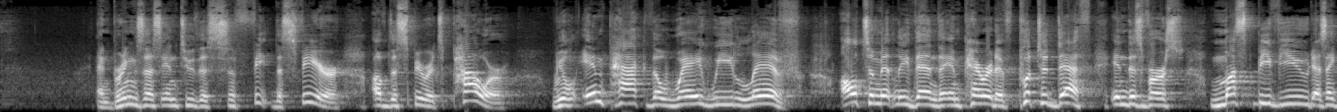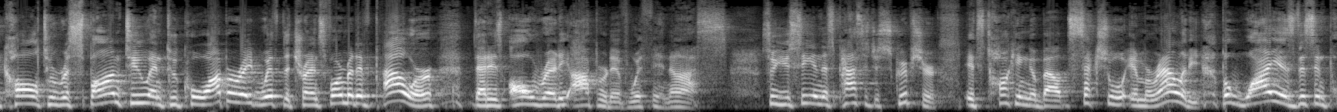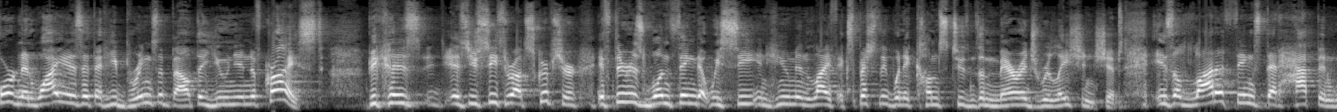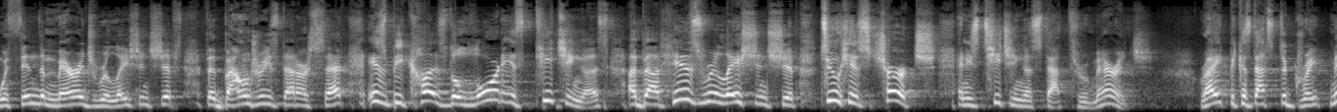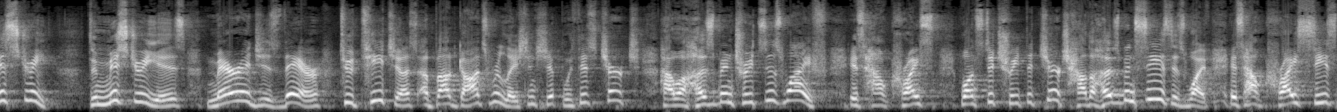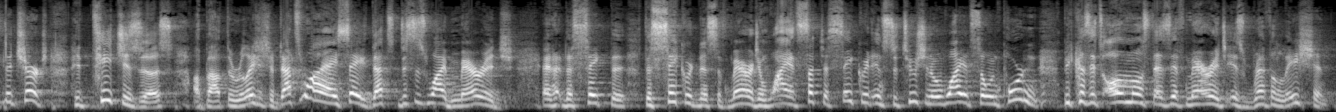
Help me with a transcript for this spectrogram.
and brings us into the, sphere of the Spirit's power, will impact the way we live. Ultimately, then, the imperative put to death in this verse must be viewed as a call to respond to and to cooperate with the transformative power that is already operative within us. So you see in this passage of scripture, it's talking about sexual immorality. But why is this important and why is it that he brings about the union of Christ? Because as you see throughout Scripture, if there is one thing that we see in human life, especially when it comes to the marriage relationships, is a lot of things that happen within the marriage relationships, the boundaries that are set, is because the Lord is teaching us about His relationship to His church, and He's teaching us that through marriage, right? Because that's the great mystery. The mystery is marriage is there to teach us about God's relationship with His church. How a husband treats his wife is how Christ wants to treat the church. How the husband sees his wife is how Christ sees the church. It teaches us about the relationship. That's why I say that's, this is why marriage and the, sake, the, the sacredness of marriage and why it's such a sacred institution and why it's so important because it's almost as if marriage is revelation.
